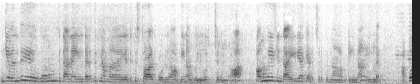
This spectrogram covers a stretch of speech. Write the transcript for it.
இங்க வந்து ஹோமுக்கு தானே இந்த இடத்துக்கு நம்ம எதுக்கு ஸ்டால் போடணும் அப்படின்னு அவங்க யோசிச்சிருந்தா அவங்களுக்கு இந்த ஐடியா கிடைச்சிருக்குமா அப்படின்னா இல்லை. அப்போ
